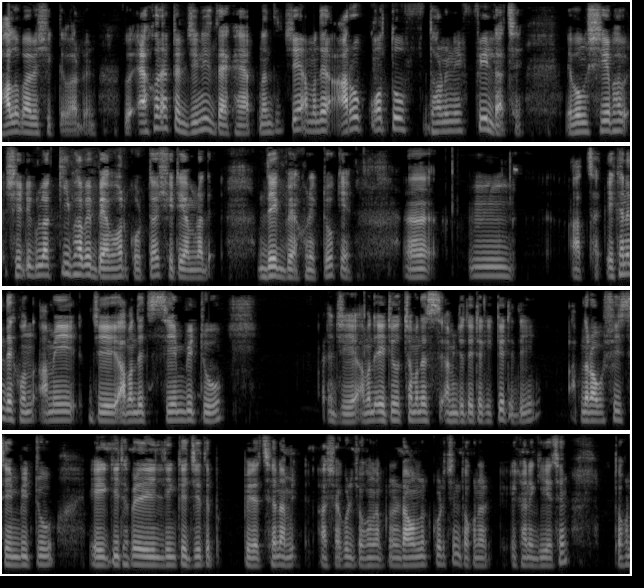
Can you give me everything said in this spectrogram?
ভালোভাবে শিখতে পারবেন। তো এখন একটা জিনিস দেখায় আপনাদের যে আমাদের আরও কত ধরনের ফিল্ড আছে এবং সেভাবে, সেটিগুলো কীভাবে ব্যবহার করতে হয়, সেটি আমরা দেখব এখন একটু ওকে আচ্ছা এখানে দেখুন আমি যে আমাদের সিএমবি টু যে আমাদের এটি হচ্ছে আমাদের আমি যদি এটাকে কেটে দিই, আপনারা অবশ্যই সিএমবি টু এই গিটহাবের এই লিঙ্কে যেতে পেরেছেন। আমি আশা করি যখন আপনারা ডাউনলোড করেছেন তখন এখানে গিয়েছেন, তখন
